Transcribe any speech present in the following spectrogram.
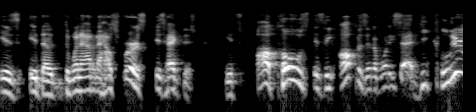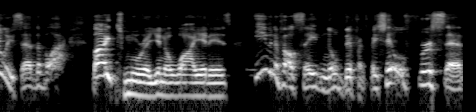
is it, the, the went out of the house first is hektish? It's opposed, is the opposite of what he said. He clearly said the black. By Tmura, you know why it is even if I'll say no difference, Beis first said,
